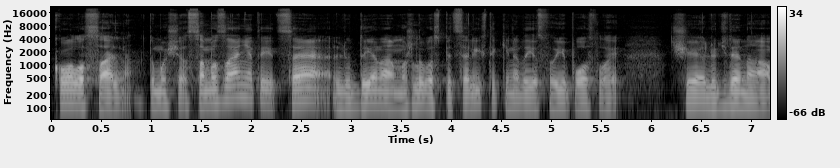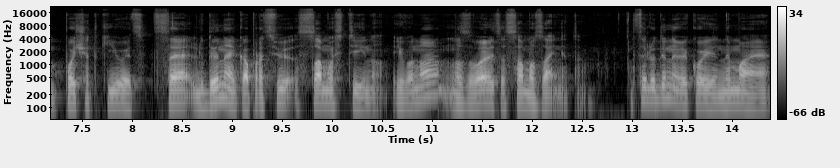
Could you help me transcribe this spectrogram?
колосальна, тому що самозайнятий це людина, можливо, спеціаліст, який надає свої послуги, чи людина початківець. Це людина, яка працює самостійно, і вона називається самозайнята. Це людина, в якої немає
